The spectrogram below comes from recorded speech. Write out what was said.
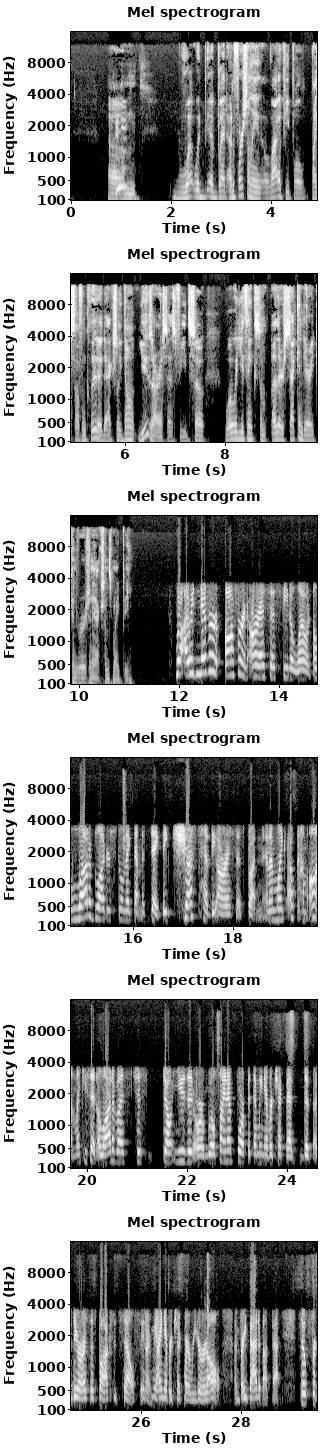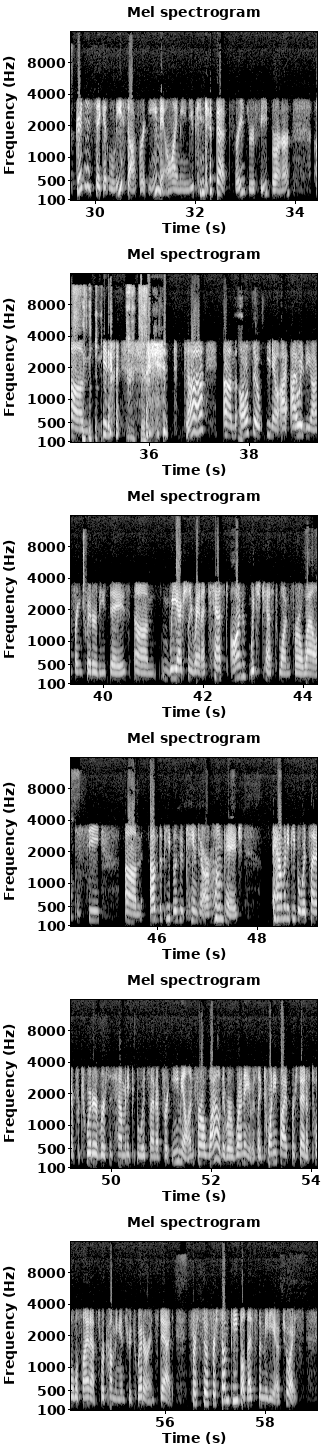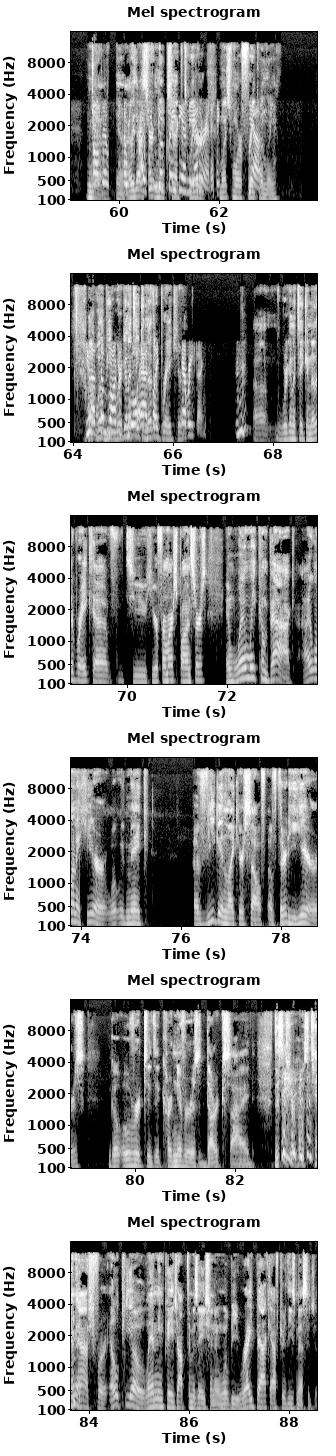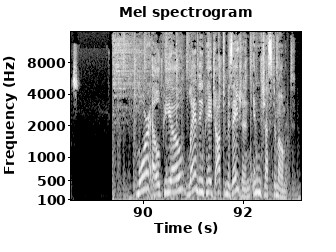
Um, mm-hmm. What would, but unfortunately, a lot of people, myself included, actually don't use RSS feeds. So, what would you think some other secondary conversion actions might be? Well, I would never offer an RSS feed alone. A lot of bloggers still make that mistake. They just have the RSS button. And I'm like, oh, come on. Like you said, a lot of us just don't use it or we'll sign up for it, but then we never check that the, the RSS box itself. And I mean, I never check my reader at all. I'm very bad about that. So for goodness sake, at least offer email. I mean, you can get that free through FeedBurner. Um, you know, duh. Um, also, you know, I, I would be offering Twitter these days. Um, we actually ran a test on which test won for a while to see um, of the people who came to our homepage how many people would sign up for Twitter versus how many people would sign up for email. And for a while, they were running. It was like 25% of total signups were coming in through Twitter instead. For so for some people, that's the media of choice. Yeah, Although yeah. I, I, I certainly go crazy check on the other end. I think much more yeah. frequently. You Uh, have well, some bloggers we're who will take another like, break here. Everything. Uh, we're going to take another break uh, to hear from our sponsors. And when we come back, I want to hear what would make a vegan like yourself of 30 years go over to the carnivorous dark side. This is your host, Tim Ash, for LPO, Landing Page Optimization, and we'll be right back after these messages. More LPO landing page optimization in just a moment.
